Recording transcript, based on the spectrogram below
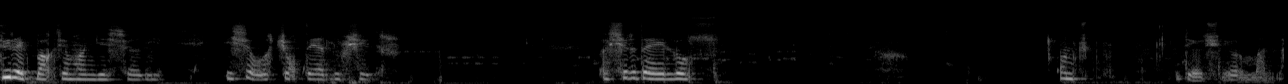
direkt bakacağım hangi eşya diye. İnşallah çok değerli bir şeydir. Aşırı değerli olsun. 13 diye düşünüyorum ben de.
